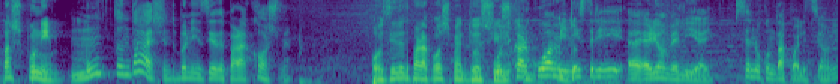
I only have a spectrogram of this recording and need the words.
bashkëpunim. Mund të ndaheshin të bënin zgjedhje të parakohshme. Po zgjedhjet e parakohshme duheshin. U shkarkua ministri Erion Veliaj. Pse nuk u nda koalicioni?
